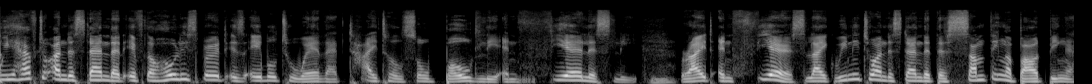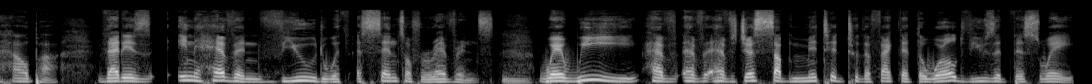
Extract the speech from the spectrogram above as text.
we have to understand that if the Holy Spirit is able to wear that title so boldly and fearlessly, mm-hmm. right, and fierce, like we need to understand that there's something about being a helper that is in heaven viewed with a sense of reverence where we have, have have just submitted to the fact that the world views it this way.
